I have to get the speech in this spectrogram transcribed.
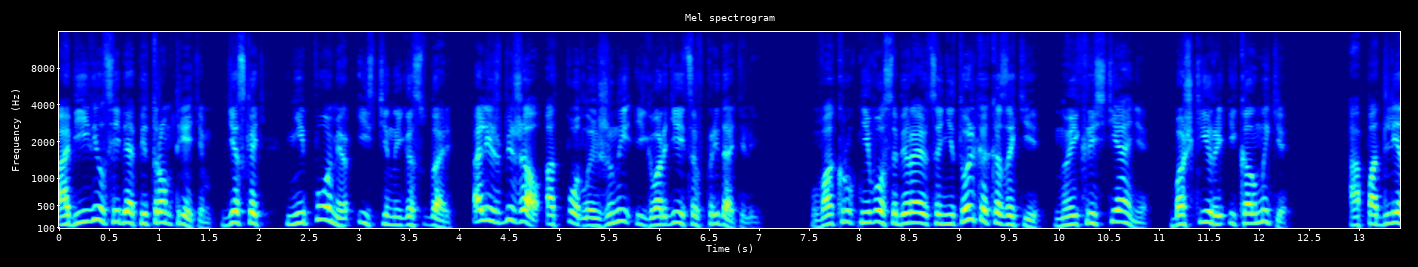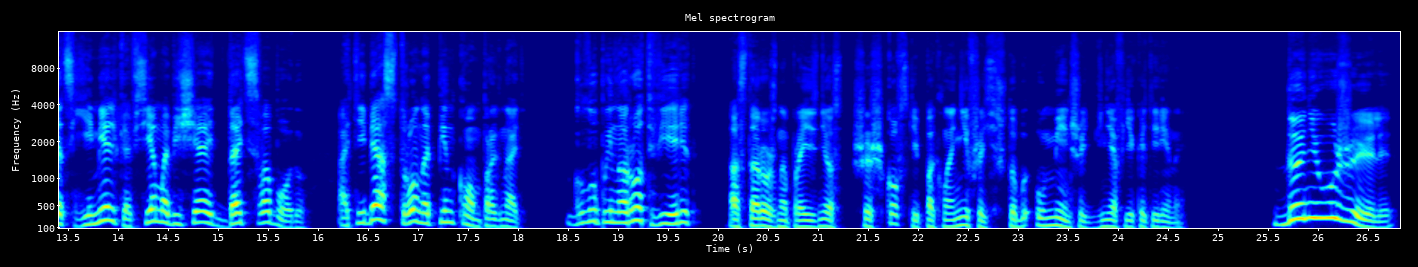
Объявил себя Петром Третьим, дескать, не помер истинный государь, а лишь бежал от подлой жены и гвардейцев-предателей. Вокруг него собираются не только казаки, но и крестьяне, башкиры и калмыки. А подлец Емелька всем обещает дать свободу, а тебя с трона пинком прогнать. Глупый народ верит, — осторожно произнес Шишковский, поклонившись, чтобы уменьшить гнев Екатерины. «Да неужели?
